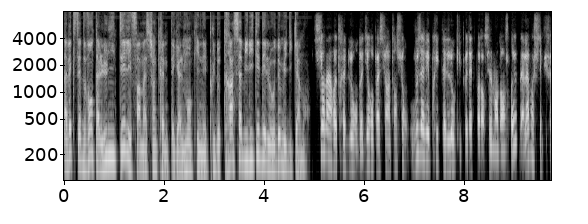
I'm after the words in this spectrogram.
Avec cette vente à l'unité, les pharmaciens craignent également qu'il n'ait plus de traçabilité des lots de médicaments. Si on a un retrait de l'eau, on doit dire aux patients attention, vous avez pris tel lot qui peut être potentiellement dangereux. Ben là, moi, je sais plus faire.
